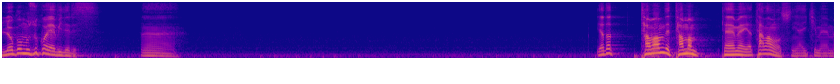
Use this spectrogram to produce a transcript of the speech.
Logomuzu koyabiliriz. Ha. Ya da tamam de tamam. TM ya tamam olsun ya 2 mm.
